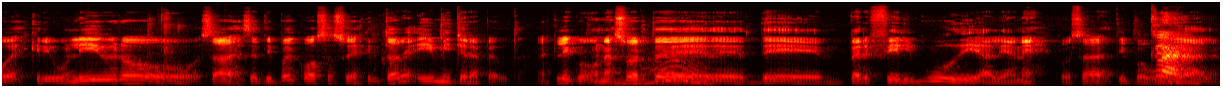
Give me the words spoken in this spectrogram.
o escribo un libro o, ¿sabes? Ese tipo de cosas, soy escritor y mi terapeuta. ¿Me explico? Una suerte de, Ah. de, de perfil Woody Allenesco, ¿sabes? Tipo Woody Claro, Allen.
